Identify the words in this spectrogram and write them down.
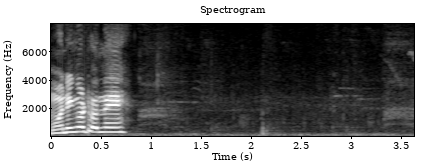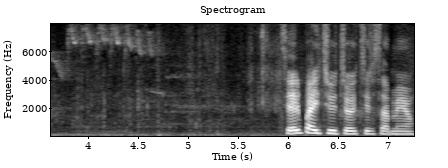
മോനിങ്ങോട്ട് വന്നേ. ചെരുപ്പ് അയച്ചു വെച്ചോ ഇച്ചിരി സമയം.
